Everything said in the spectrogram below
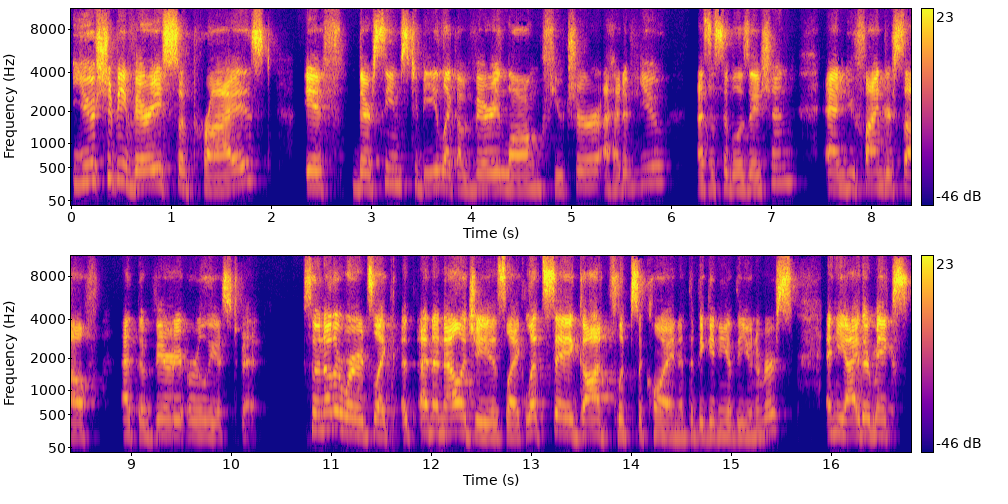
You should be very surprised if there seems to be like a very long future ahead of you as a civilization and you find yourself at the very earliest bit. So, in other words, like an analogy is like, let's say God flips a coin at the beginning of the universe, and he either makes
